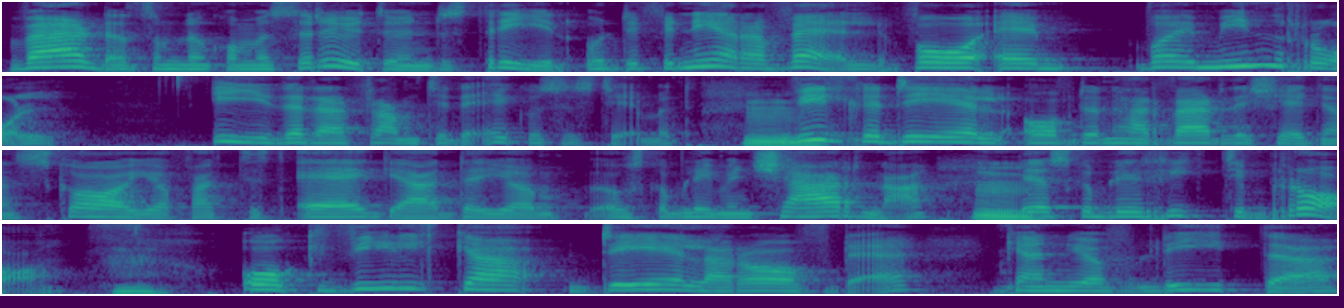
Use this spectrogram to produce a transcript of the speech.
världen som den kommer att se ut i industrin och definiera väl vad är, vad är min roll i det där framtida ekosystemet. Vilka del av den här värdekedjan ska jag faktiskt äga, där jag ska bli min kärna, där jag ska bli riktigt bra. Och vilka delar av det kan jag lita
